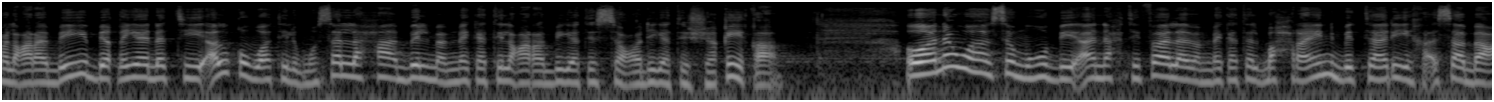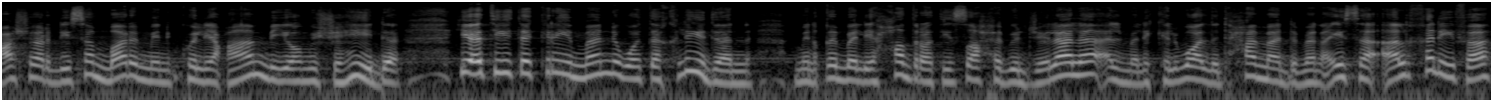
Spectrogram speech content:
العربي بقيادة القوات المسلحة بالمملكة العربية السعودية الشقيقة. ونوه سموه بأن احتفال مملكة البحرين بالتاريخ 17 ديسمبر من كل عام بيوم الشهيد. يأتي تكريما وتخليدا من قبل حضرة صاحب الجلالة الملك الوالد حمد بن عيسى الخليفة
